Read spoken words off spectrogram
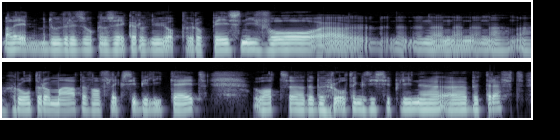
Allee, ik bedoel, er is ook een zeker nu op Europees niveau uh, een, een, een, een, grotere mate van flexibiliteit wat uh, de begrotingsdiscipline uh, betreft.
